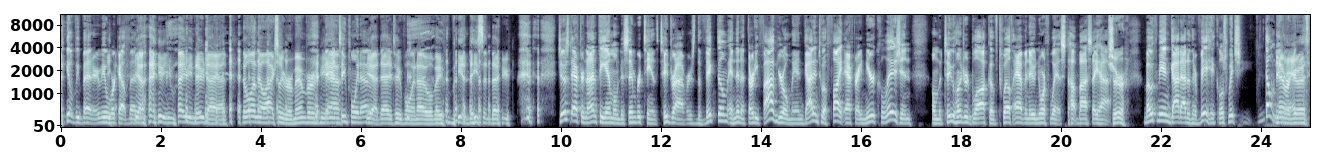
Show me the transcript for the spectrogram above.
right. he'll be better. Maybe he'll work out better. Yeah, maybe maybe new dad. The one they'll actually remember. Dad know? 2.0. Yeah, Daddy 2.0 will be be a decent dude. Just after 9 p.m. on December 10th, two drivers, the victim and then a 35 year old man, got into a fight after a near collision on the 200 block of 12th Avenue Northwest. Stop by, say hi. Sure. Both men got out of their vehicles, which don't do Never that.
